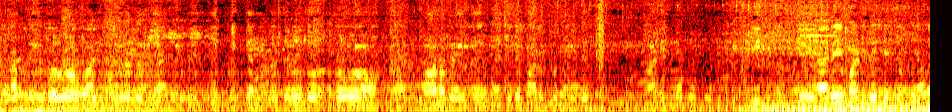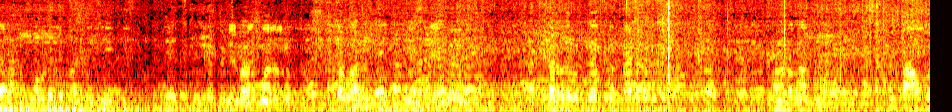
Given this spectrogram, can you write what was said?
ವ್ಯಾಪ್ತಿಗೆ ಬರುವ ವಾಯುಮಂಡಲದಲ್ಲಿ ಈ ಕೃತ್ಯ ನಡೆದಿರುವುದು ಹಲವು ಅನುಮಾನಗಳಿಗೆ ಎಡೆ ಮಾಡಿಕೊಟ್ಟಿದೆ. ಮಾಡಿದೆ ಈ ಕೃತ್ಯ ಯಾರೇ ಮಾಡಿದಲ್ಲಿ ತಪ್ಪಿತರನ್ನು ಕೂಡಲೇ ಬಂಧಿಸಿ ದೇಶದಿಂದ ಗಡಿಪಾರು ಮಾಡಬೇಕು ಇಲ್ಲವಾದಲ್ಲಿ ಸರ್ಕಾರದ ವಿರುದ್ಧ ಕರ್ನಾಟಕ ಮಾಡಲಾಗುವುದು ತಾವು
